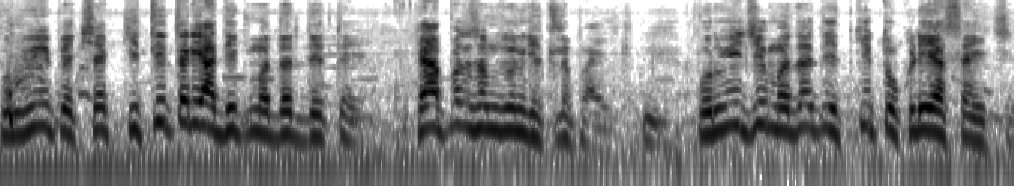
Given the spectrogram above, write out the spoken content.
पूर्वीपेक्षा कितीतरी अधिक मदत देते हे आपण समजून घेतलं पाहिजे. पूर्वीची मदत इतकी तोकडी असायची.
